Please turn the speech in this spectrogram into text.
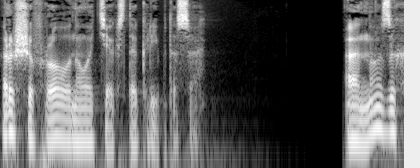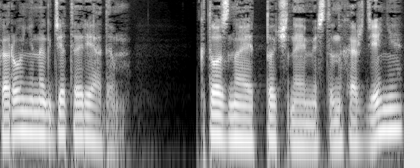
расшифрованного текста Криптоса. Оно захоронено где-то рядом. Кто знает точное местонахождение?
